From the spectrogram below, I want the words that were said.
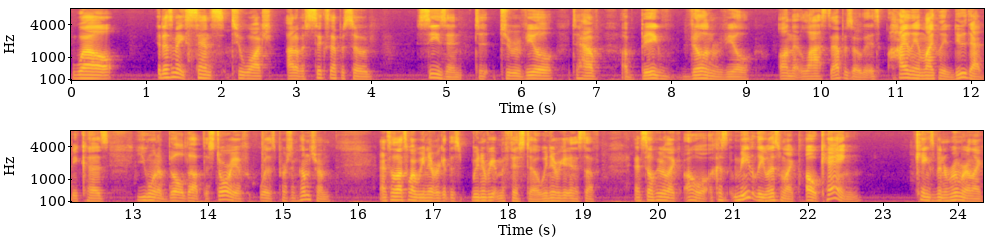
well, it doesn't make sense to watch out of a six episode season to to reveal to have a big villain reveal on that last episode. It's highly unlikely to do that because you want to build up the story of where this person comes from. And so that's why we never get this. We never get Mephisto. We never get any of this stuff. And so people are like, oh, because immediately when this one, like, oh, Kang, Kang's been a rumor, like,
